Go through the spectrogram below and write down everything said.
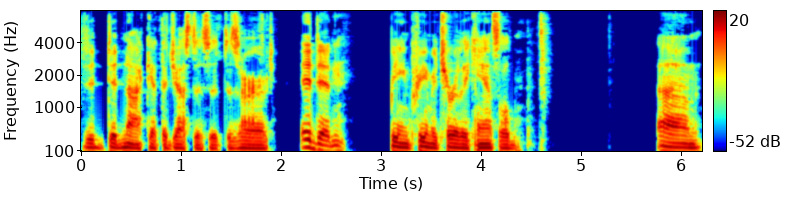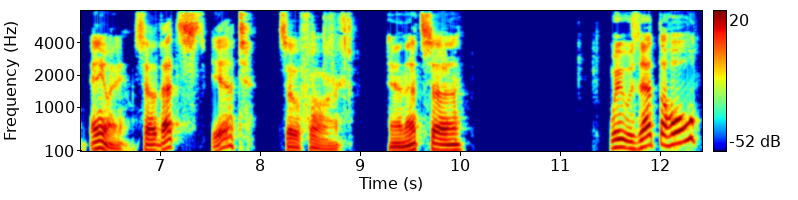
did, did not get the justice it deserved. It didn't. Being prematurely canceled. Um, anyway, so that's it so far, and that's uh. Wait, was that the whole?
